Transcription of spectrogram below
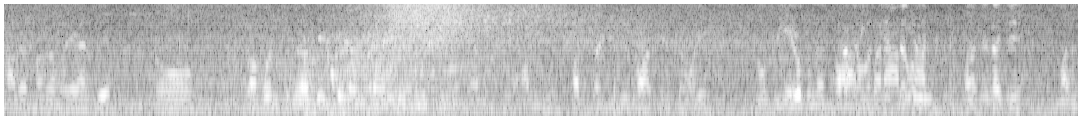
সাদা সাদা হয়ে আছে। তো যখন তোমরা দেখতে পাবে না সবসময় ভিডিও ধরার চেষ্টা করি। তো ভিডিও কোনো ধরার আমার চেষ্টা করি মানুষের কাছে মানুষ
